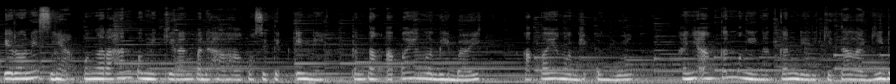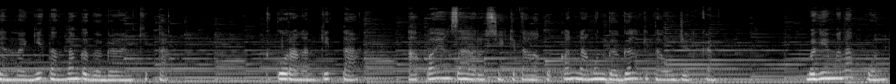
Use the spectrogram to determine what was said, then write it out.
Ironisnya, pengarahan pemikiran pada hal-hal positif ini tentang apa yang lebih baik, apa yang lebih unggul, hanya akan mengingatkan diri kita lagi dan lagi tentang kegagalan kita. Kekurangan kita, apa yang seharusnya kita lakukan namun gagal kita wujudkan. Bagaimanapun,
